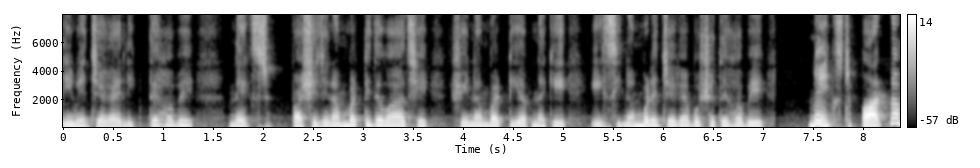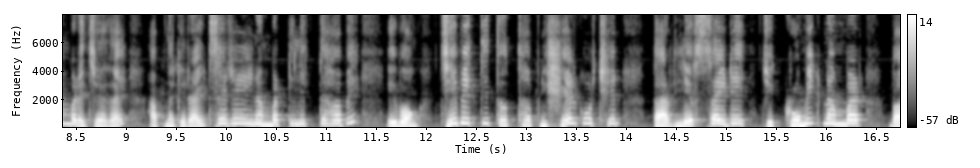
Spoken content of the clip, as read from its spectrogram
নেমের জায়গায় লিখতে হবে। নেক্সট পাশে যে নাম্বারটি দেওয়া আছে, সেই নাম্বারটি আপনাকে এসি নাম্বারের জায়গায় বসাতে হবে। নেক্সট পার্ট নাম্বারের জায়গায় আপনাকে রাইট সাইডের এই নাম্বারটি লিখতে হবে এবং যে ব্যক্তির তথ্য আপনি শেয়ার করছেন, তার লেফট সাইডে যে ক্রমিক নাম্বার বা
